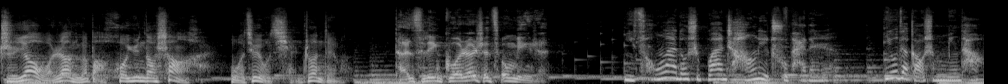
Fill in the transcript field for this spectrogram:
只要我让你们把货运到上海，我就有钱赚，对吗？谭司令果然是聪明人。你从来都是不按常理出牌的人，你又在搞什么名堂？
